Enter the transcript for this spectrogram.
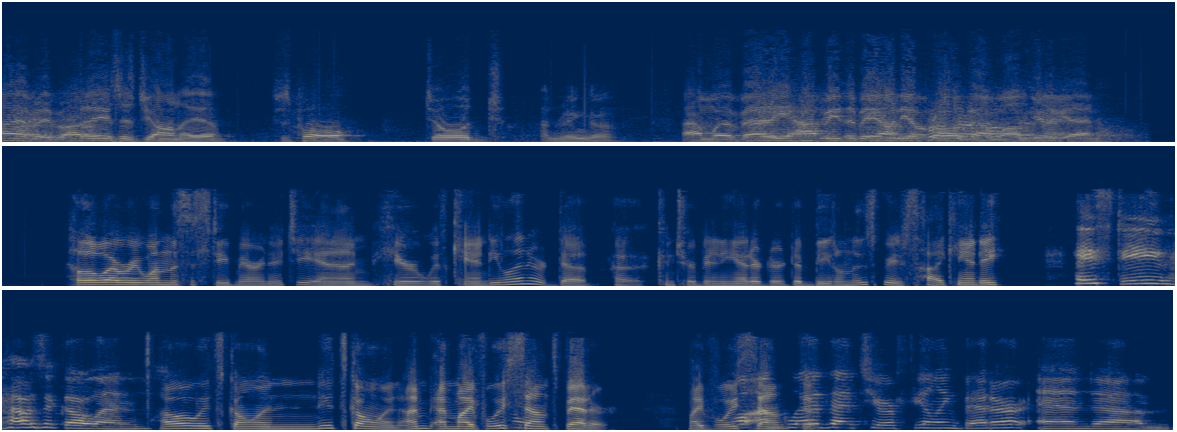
Hi, everybody. This is John here. This is Paul, George, And Ringo. and we're very happy to be on your program once again. Hello, everyone. This is Steve Marinucci, and I'm here with Candy Leonard, uh, uh, contributing editor to Beatle News Briefs. Hi, Candy. Hey Steve, how's it going? Oh, it's going. It's going. I'm. And my voice sounds better. My voice Well, I'm sounds. glad that you're feeling better and um,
